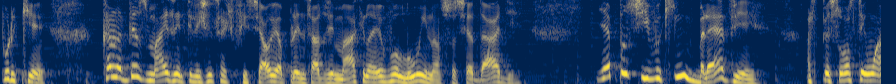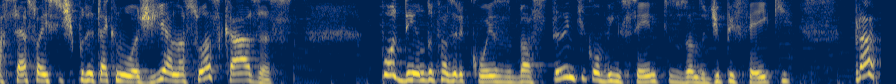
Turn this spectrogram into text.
Por quê? Cada vez mais a inteligência artificial e o aprendizado de máquina evoluem na sociedade e é possível que em breve as pessoas tenham acesso a esse tipo de tecnologia nas suas casas, podendo fazer coisas bastante convincentes usando deepfake para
